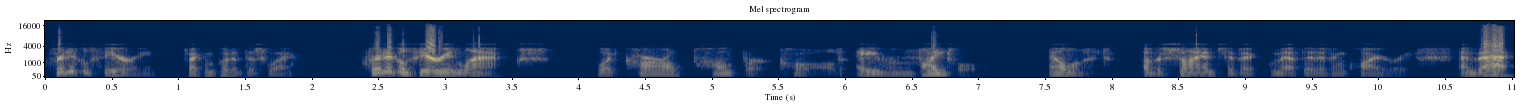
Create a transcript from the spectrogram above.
Critical theory, if I can put it this way, critical theory lacks what Karl Popper called a vital element of the scientific method of inquiry. And that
